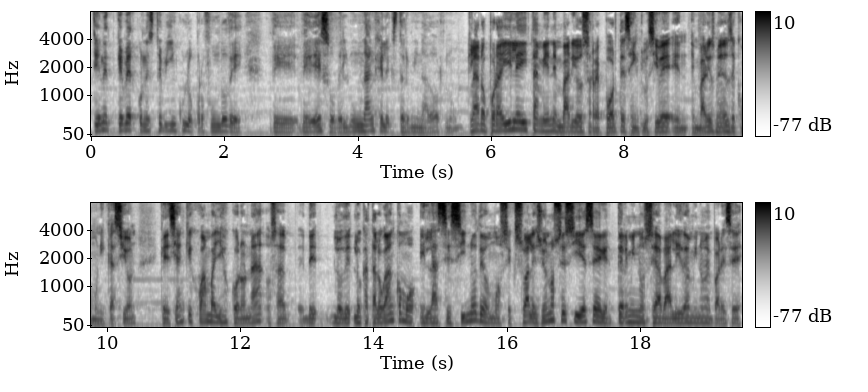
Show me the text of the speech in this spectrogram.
tiene que ver con este vínculo profundo de, de, eso, de un ángel exterminador, ¿no? Claro, por ahí leí también en varios reportes e inclusive en, varios medios de comunicación que decían que Juan Vallejo Corona, o sea, lo, lo catalogaban como el asesino de homosexuales. Yo no sé si ese término sea válido, a mí no me parece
